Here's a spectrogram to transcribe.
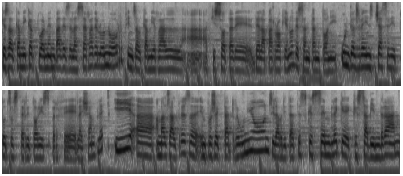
que és el camí que actualment va des de la Serra de l'Honor fins al camí ral aquí sota de, de la parròquia no? de Sant Antoni. Un dels veïns ja s'ha dit tots els territoris per fer l'eixample i eh, amb els altres eh, hem projectat reunions reunions i la veritat és que sembla que, que s'avindran.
